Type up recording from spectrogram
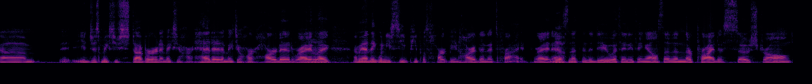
Um, it just makes you stubborn. It makes you hard headed. It makes you hard hearted, right? Mhm. Like, I mean, I think when you see people's heart being hardened, it's pride, right? It Yeah. has nothing to do with anything else other than their pride is so strong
